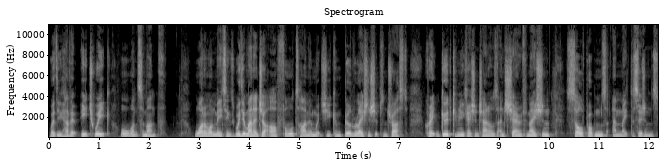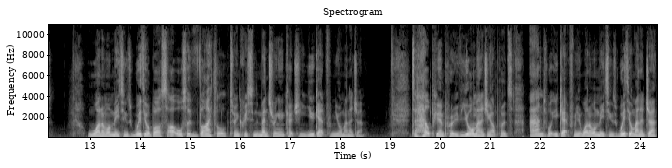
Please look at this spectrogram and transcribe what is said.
whether you have it each week or once a month. One on one meetings with your manager are formal time in which you can build relationships and trust, create good communication channels and share information, solve problems, and make decisions. One on one meetings with your boss are also vital to increasing the mentoring and coaching you get from your manager. To help you improve your managing upwards and what you get from your one on one meetings with your manager,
